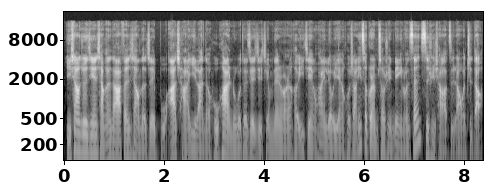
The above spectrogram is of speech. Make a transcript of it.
以上就是今天想跟大家分享的这部《阿查依兰的呼唤》。如果对这集节目内容有任何意见，欢迎留言或上 Instagram 搜寻电影轮森，私讯小盒子让我知道。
